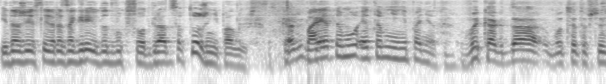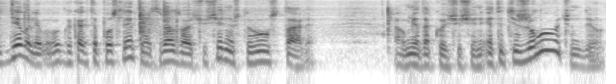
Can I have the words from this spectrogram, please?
И даже если я разогрею до 200 градусов, тоже не получится. Скажите- Поэтому это мне непонятно. Вы когда вот это все сделали, вы как-то после этого сразу ощущение, что вы устали. А у меня такое ощущение. Это тяжело очень делать?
